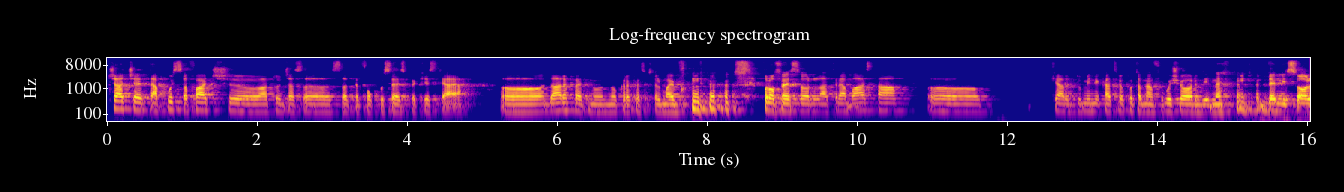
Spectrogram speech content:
ceea ce te-a pus să faci atunci să, să te focusezi pe chestia aia. Dar, repet, nu, nu cred că sunt cel mai bun profesor la treaba asta Chiar duminica trecută mi-am făcut și o ordine de misol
